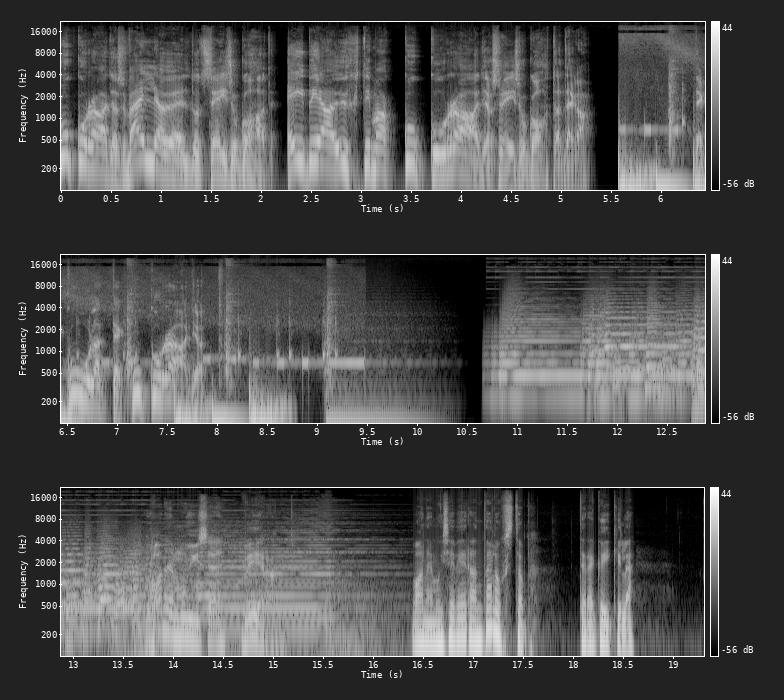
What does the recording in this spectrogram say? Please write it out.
Kuku Raadios välja öeldud seisukohad ei pea ühtima Kuku Raadio seisukohtadega. Te kuulate Kuku Raadiot. Vanemuise veerand. Vanemuise veerand alustab. tere kõigile.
